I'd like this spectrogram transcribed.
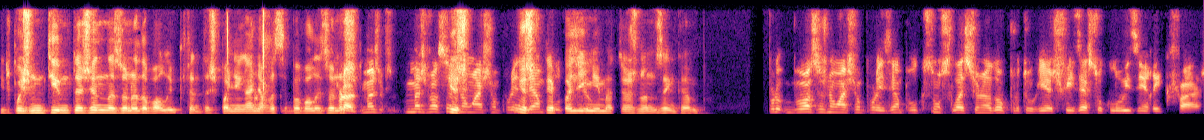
E depois metia muita gente na zona da bola e, portanto, a Espanha ganhava sempre a bola em zonas. Pronto, mas, mas vocês não acham, por exemplo, ter que Palhinha se- e Mateus Nunes em campo. Vocês não acham, por exemplo, que se um selecionador português fizesse o que o Luís Henrique faz,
